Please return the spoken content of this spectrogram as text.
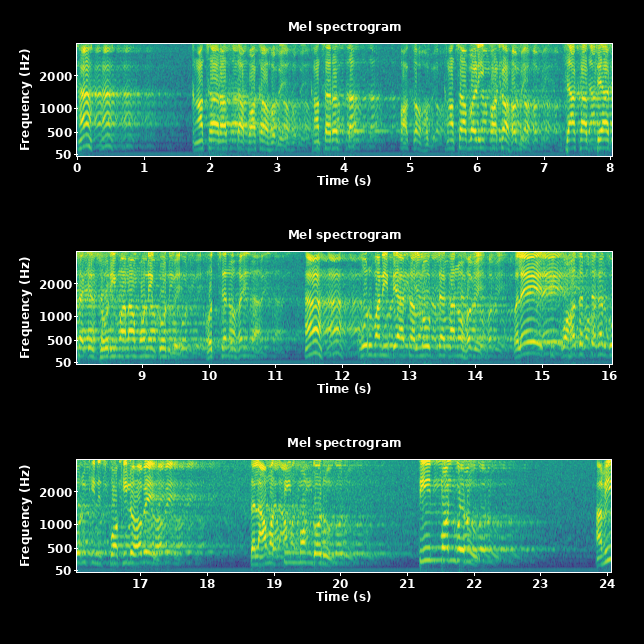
হ্যাঁ। কাঁচা রাস্তা পাকা হবে। কাঁচা রাস্তা পাকা হবে। কাঁচা বাড়ি পাকা হবে। জাকাত দেয়াটাকে জরিমানা মনে করবে। হচ্ছে না হয় না? হ্যাঁ? কোরবানি দেয়াটা লোক দেখানো হবে। বলে তুই ক হাজার টাকার গরু কিনিস? ক কিলো হবে? তাহলে আমার তিন মন গরু। তিন মন গরু। আমি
